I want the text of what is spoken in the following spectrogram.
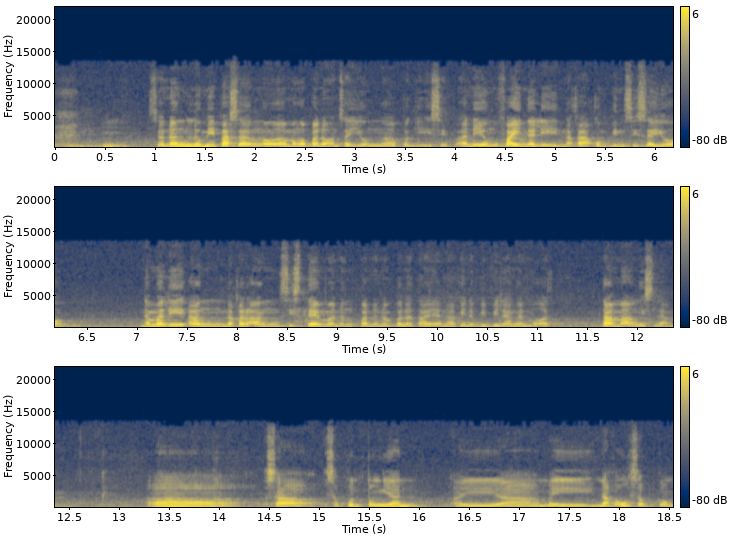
mm. So nang lumipas ang mga, mga panahon sa iyong uh, pag-iisip, ano yung finally nakakumbinsi sa iyo na mali ang nakaraang sistema ng pananampalataya na kinabibilangan mo at tama ang Islam? Ah, sa sa puntong 'yan ay ah, may nakausap kong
